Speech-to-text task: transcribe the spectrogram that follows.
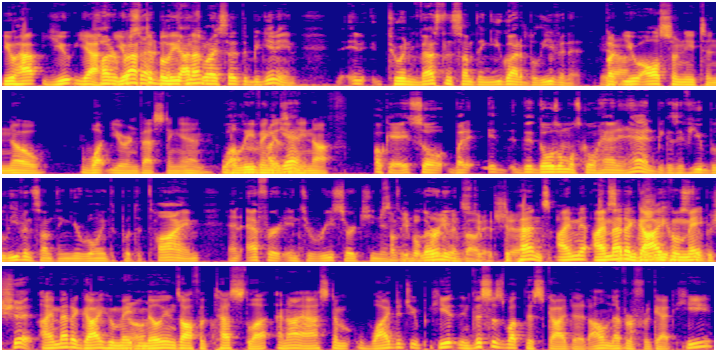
you have you yeah 100%. you have to believe but in that's them, what I said at the beginning. In, to invest in something, you got to believe in it. but Yeah. you also need to know what you're investing in. Well, Believing isn't enough. Okay, so but it, it, th- those almost go hand in hand because if you believe in something, you're willing to put the time and effort into researching and Some people learning believe in about stupid it. shit. Depends. I met I Some met a guy who made shit. I met a guy who made know? millions off of Tesla, and I asked him, "Why did you?" He and this is what this guy did. I'll never forget. He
